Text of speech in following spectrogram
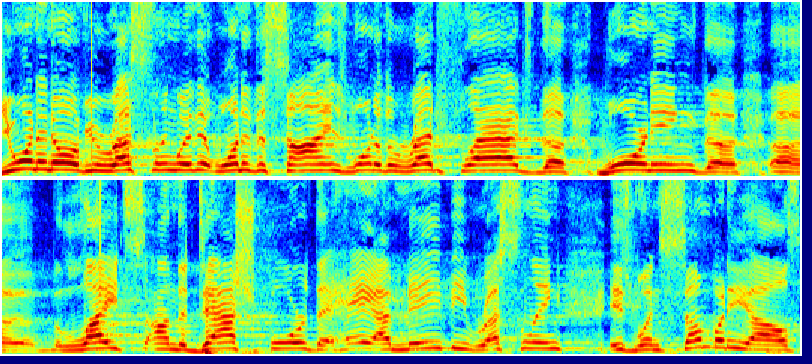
You want to know if you're wrestling with it? One of the signs, one of the red flags, the warning, the, uh, lights on the dashboard that, hey, I may be wrestling, is when somebody else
